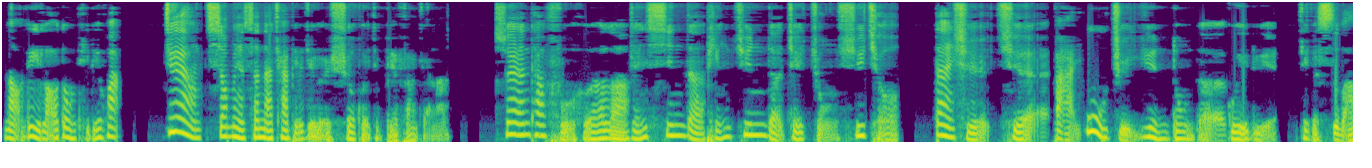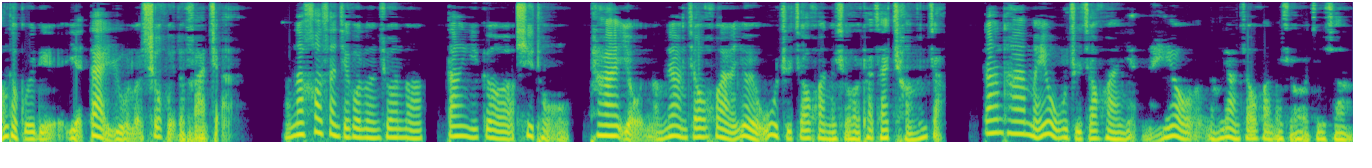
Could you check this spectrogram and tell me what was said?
脑力劳动体力化，这样消灭三大差别，这个社会就别发展了。虽然它符合了人心的平均的这种需求，但是却把物质运动的规律，这个死亡的规律也带入了社会的发展。那耗散结构论说呢，当一个系统。它有能量交换，又有物质交换的时候，它才成长。当它没有物质交换，也没有能量交换的时候，就像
